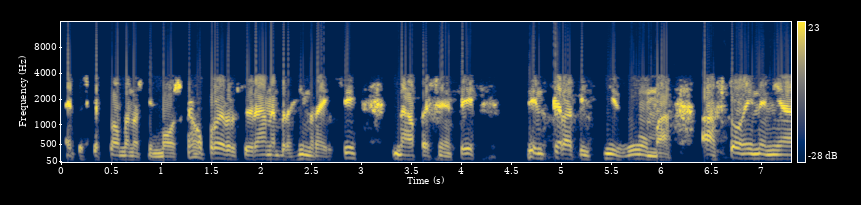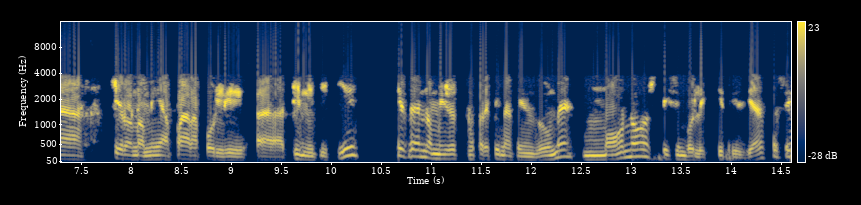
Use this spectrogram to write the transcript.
επισκεπτόμενος στη Μόσχα, ο πρόεδρος του Ιράν, Εμπραχήμ Ραϊσί, να απευθυνθεί στην κρατική δούμα. Αυτό είναι μια χειρονομία πάρα πολύ α, τιμητική και δεν νομίζω ότι θα πρέπει να την δούμε μόνο στη συμβολική της διάσταση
